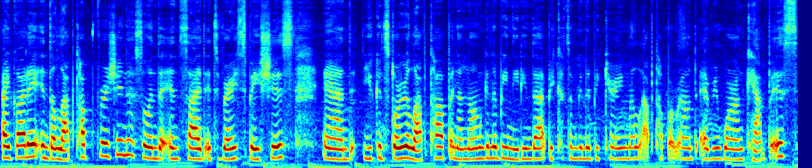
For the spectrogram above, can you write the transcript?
I got it in the laptop version, so in the inside it's very spacious and you can store your laptop and I know I'm going to be needing that because I'm going to be carrying my laptop around everywhere on campus.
